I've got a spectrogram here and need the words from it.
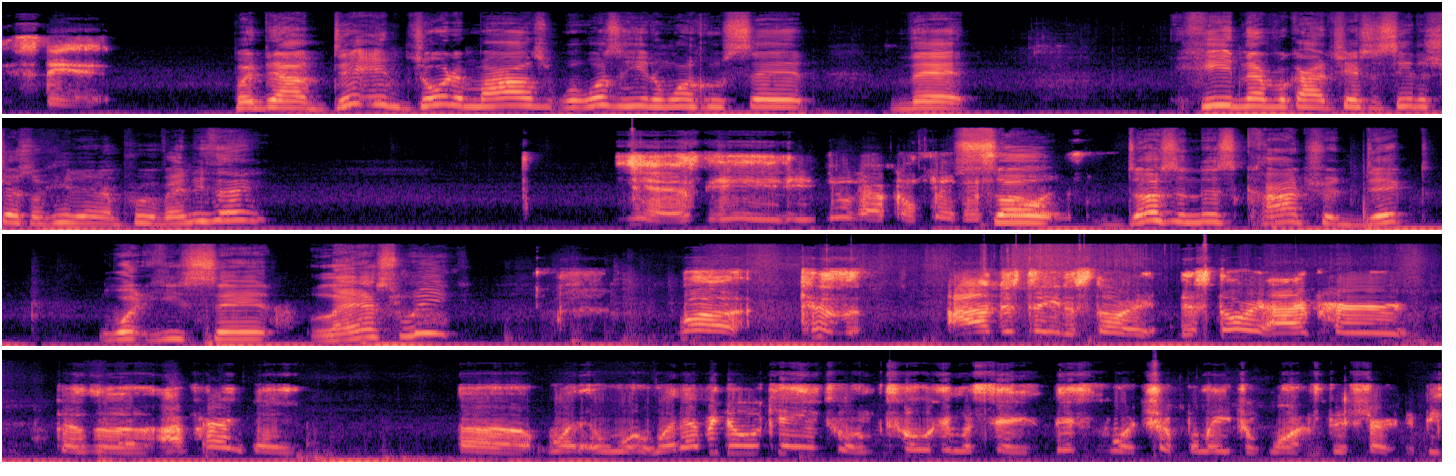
instead. But now, didn't Jordan Myles? well, Wasn't he the one who said that he never got a chance to see the shirt, so he didn't approve anything? Yes, he, he do have conflicting So stories. doesn't this contradict what he said last week? Well, because I'll just tell you the story. The story I've heard, because uh, I've heard that uh, what, whatever dude came to him told him to say, "This is what Triple H wants this shirt to be."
